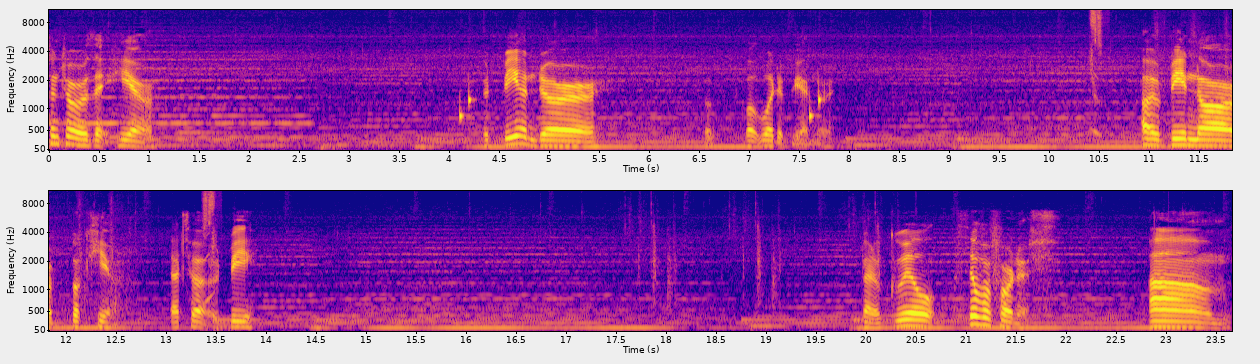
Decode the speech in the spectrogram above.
center or is it here? It would be under what would it be under? Oh, it would be in our book here. That's what it would be. Got a grill, silver furnace. Um,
